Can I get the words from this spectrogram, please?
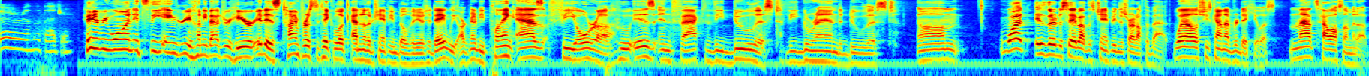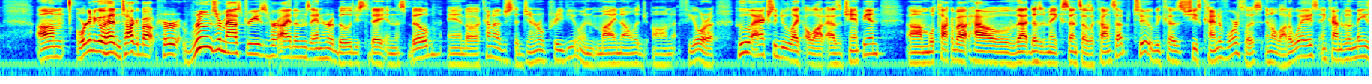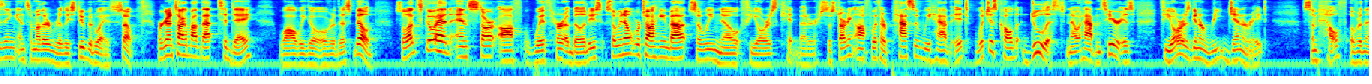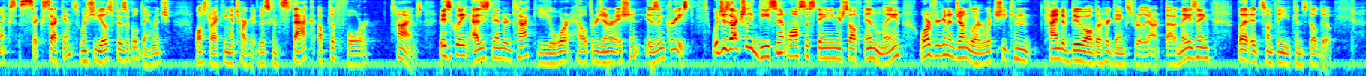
I'm a badger. Hey everyone, it's the Angry Honey Badger here. It is time for us to take a look at another champion build video today. We are going to be playing as Fiora, who is in fact the duelist, the grand duelist. Um, what is there to say about this champion just right off the bat? Well, she's kind of ridiculous. And that's how I'll sum it up. Um, we're going to go ahead and talk about her runes, her masteries, her items, and her abilities today in this build, and uh, kind of just a general preview and my knowledge on Fiora, who I actually do like a lot as a champion. Um, we'll talk about how that doesn't make sense as a concept, too, because she's kind of worthless in a lot of ways and kind of amazing in some other really stupid ways. So we're going to talk about that today while we go over this build. So let's go ahead and start off with her abilities so we know what we're talking about, so we know Fiora's kit better. So starting off with her passive, we have it, which is called Duelist. Now what happens here is Fiora is going to regenerate some health over the next 6 seconds when she deals physical damage while striking a target. This can stack up to 4 times. Basically, as you standard attack, your health regeneration is increased, which is actually decent while sustaining yourself in lane, or if you're going to jungler, which she can kind of do, although her ganks really aren't that amazing, but it's something you can still do.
